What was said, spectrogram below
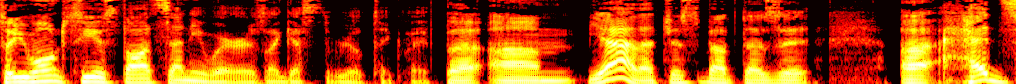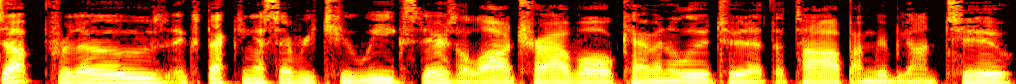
so you won't see his thoughts anywhere is I guess the real takeaway. But um yeah, that just about does it. Uh heads up for those expecting us every two weeks. There's a lot of travel. Kevin alluded to it at the top. I'm gonna be on two.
